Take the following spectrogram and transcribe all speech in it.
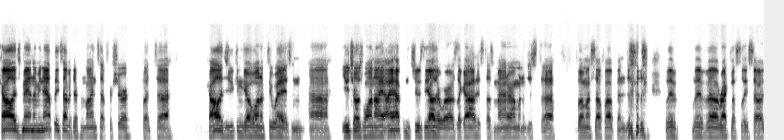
college, man. I mean, athletes have a different mindset for sure, but uh, college you can go one of two ways, and uh, you chose one. I I happen to choose the other, where I was like, ah, oh, this doesn't matter. I'm gonna just uh, blow myself up and just live live uh, recklessly. So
